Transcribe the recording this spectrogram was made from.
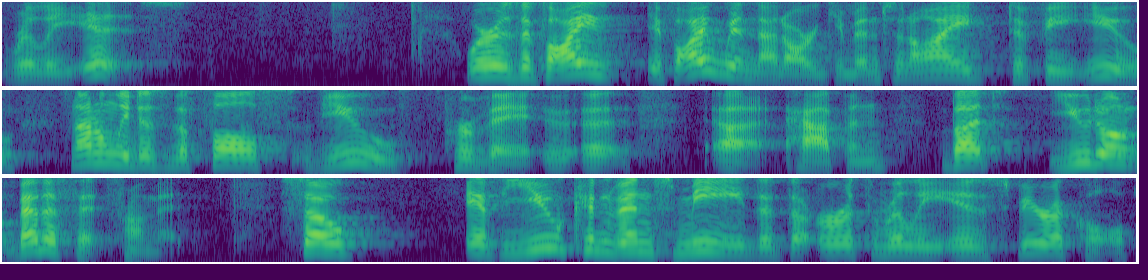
really is. Whereas if I, if I win that argument and I defeat you, not only does the false view pervade, uh, uh, happen, but you don't benefit from it. So if you convince me that the earth really is spherical,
